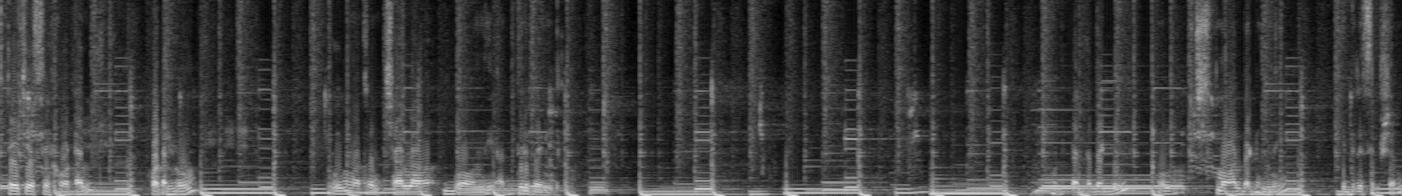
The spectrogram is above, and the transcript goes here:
స్టే చేసే హోటల్ హోటల్ రూమ్ రూమ్ మాత్రం చాలా బాగుంది అద్దరిపోయింది పెద్ద బెడ్ స్మాల్ బెడ్ ఉంది ఇది రిసెప్షన్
